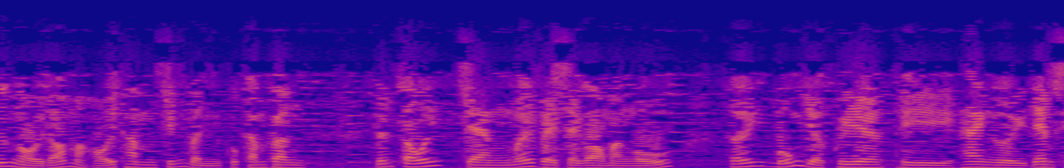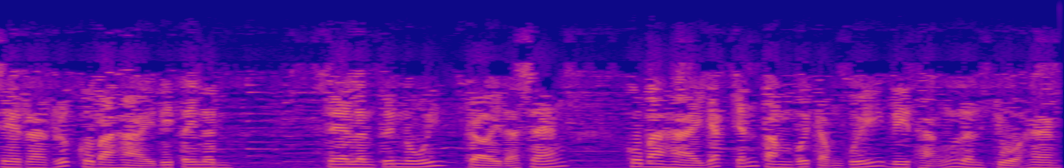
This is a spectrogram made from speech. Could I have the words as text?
cứ ngồi đó mà hỏi thăm chứng bệnh của Cẩm Vân. Đến tối, chàng mới về Sài Gòn mà ngủ. Tới bốn giờ khuya thì hai người đem xe ra rước cô Ba Hài đi Tây Ninh. Xe lên tới núi, trời đã sáng. Cô Ba Hài dắt chánh tâm với trọng quý đi thẳng lên chùa hang.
